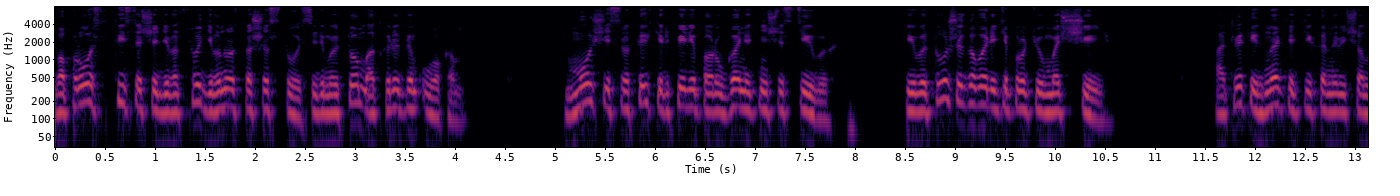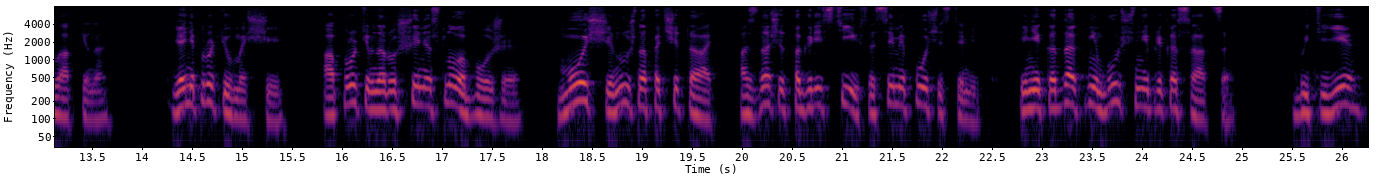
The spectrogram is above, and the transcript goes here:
Вопрос 1996, седьмой том «Открытым оком». Мощи святых терпели поругание от нечестивых. И вы тоже говорите против мощей? Ответ Игнатия Тихоновича Лапкина. Я не против мощей, а против нарушения Слова Божия. Мощи нужно почитать, а значит погрести их со всеми почестями и никогда к ним больше не прикасаться. Бытие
